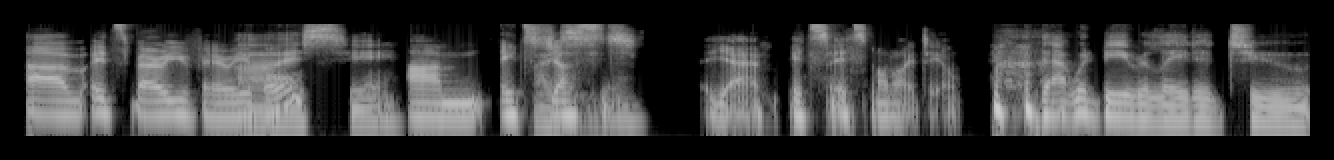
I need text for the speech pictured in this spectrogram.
Um, it's very variable. I see. Um, it's I just see yeah, it's it's not ideal. that would be related to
